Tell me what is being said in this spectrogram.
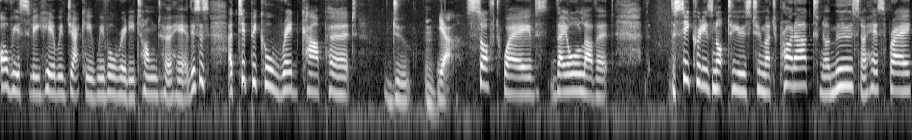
obviously here with Jackie, we've already tongued her hair. This is a typical red carpet do. Mm. Yeah. Soft waves, they all love it. The secret is not to use too much product, no mousse, no hairspray.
